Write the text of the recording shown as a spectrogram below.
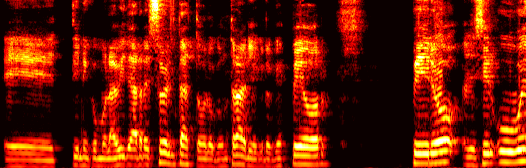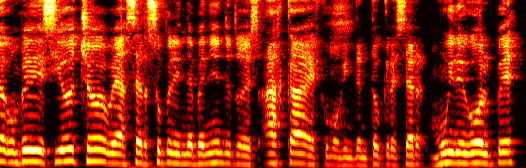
eh, tiene como la vida resuelta, todo lo contrario, creo que es peor. Pero, decir, uh, voy a cumplir 18, voy a ser súper independiente, entonces Asuka es como que intentó crecer muy de golpe,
